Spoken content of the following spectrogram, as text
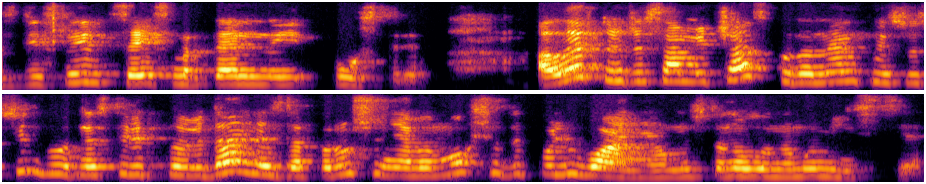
здійснив цей смертельний постріл. Але в той же самий час Кононенко і сусід будуть нести відповідальність за порушення вимог щодо полювання у встановленому місці.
